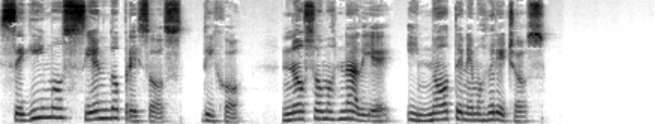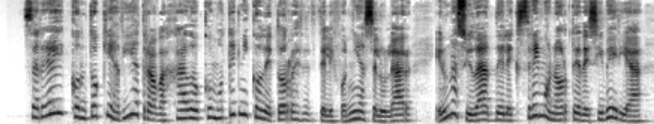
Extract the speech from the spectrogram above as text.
Seguimos siendo presos, dijo. No somos nadie y no tenemos derechos. Sergei contó que había trabajado como técnico de torres de telefonía celular en una ciudad del extremo norte de Siberia,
